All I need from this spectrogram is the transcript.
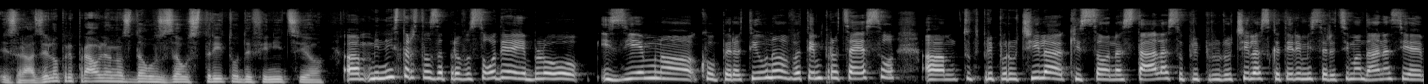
izrazilo pripravljenost, da zaustri to definicijo? Um, Ministrstvo za pravosodje je bilo izjemno kooperativno v tem procesu. Um, tudi priporočila, ki so nastala, so priporočila, s katerimi se recimo danes je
